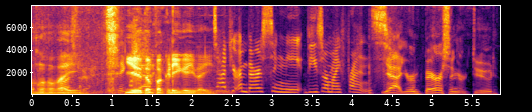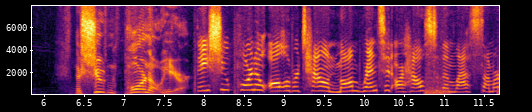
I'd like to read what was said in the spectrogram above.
ओह भाई ये तो पकड़ी गई भाई Dad, you're embarrassing me. These are my friends. Yeah, you're embarrassing her, dude. They're shooting porno here. They shoot porno all over town. Mom rented our house to them last summer.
